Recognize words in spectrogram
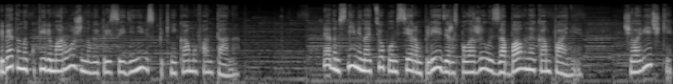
Ребята накупили мороженого и присоединились к пикникам у фонтана. Рядом с ними на теплом сером пледе расположилась забавная компания. Человечки,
